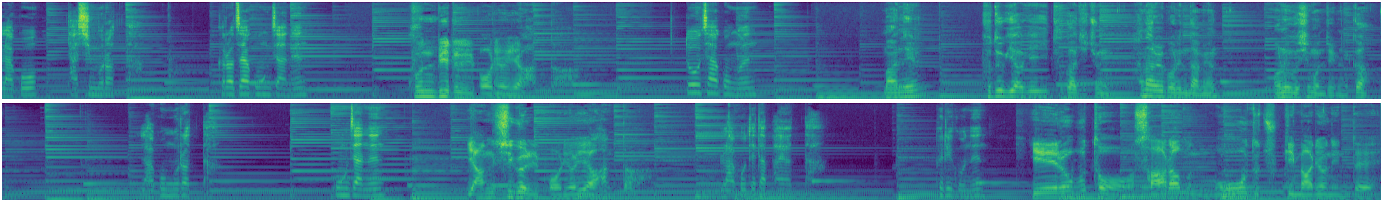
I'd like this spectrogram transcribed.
라고 다시 물었다. 그러자 공자는 군비를 버려야 한다. 또 자공은 만일 부득이하게 이 두 가지 중 하나를 버린다면 어느 것이 먼저입니까? 라고 물었다. 공자는 양식을 버려야 한다. 라고 대답하였다. 그리고는 예로부터 사람은 모두 죽기 마련인데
